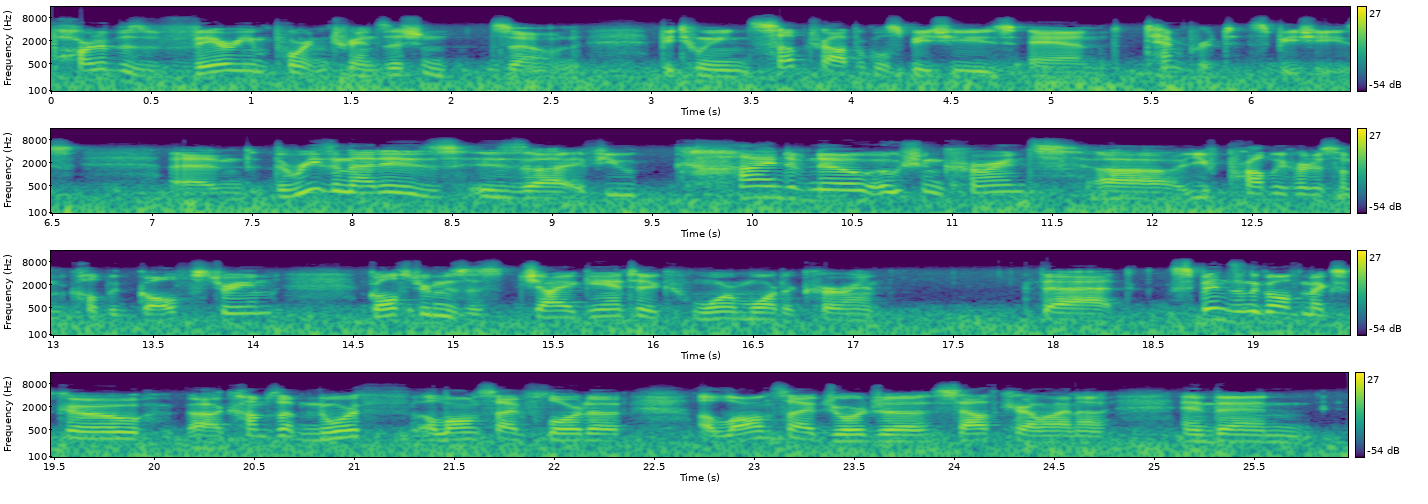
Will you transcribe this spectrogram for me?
part of this very important transition zone between subtropical species and temperate species. And the reason that is, is uh, if you kind of know ocean currents, uh, you've probably heard of something called the Gulf Stream. Gulf Stream is this gigantic warm water current that spins in the Gulf of Mexico, uh, comes up north alongside Florida, alongside Georgia, South Carolina, and then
